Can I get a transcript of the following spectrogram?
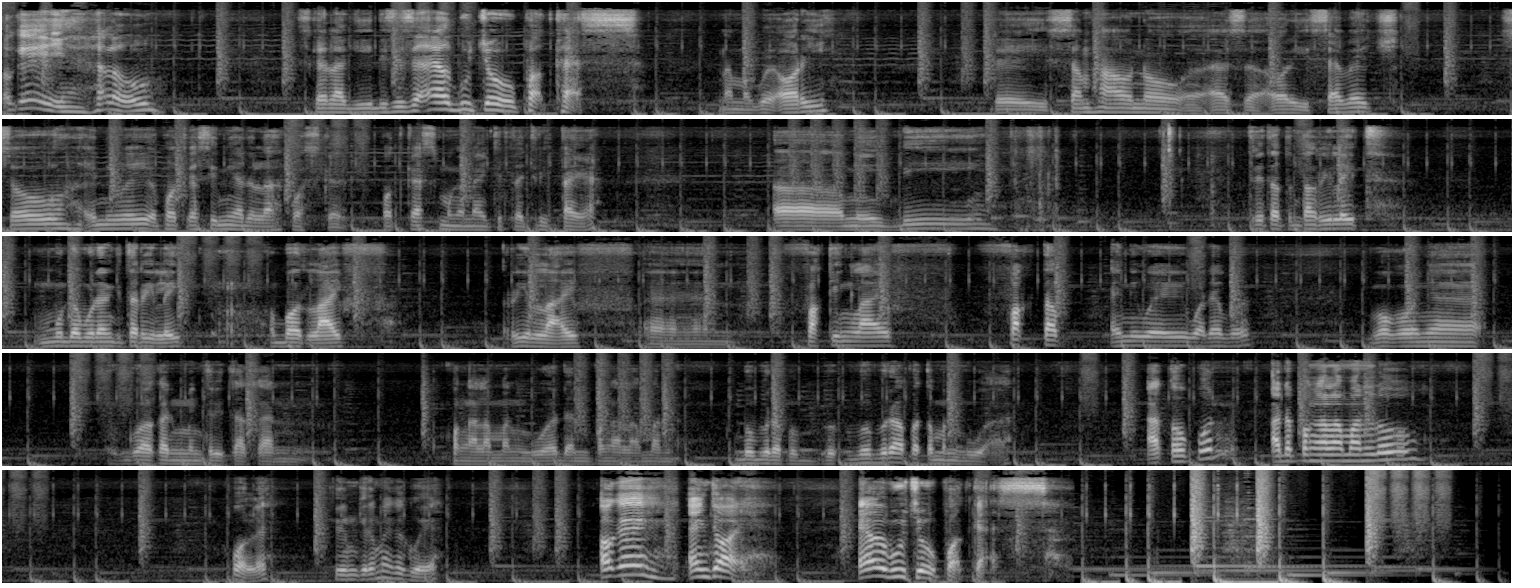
Oke, okay, hello. Sekali lagi, this is El Bucho Podcast. Nama gue Ori. They somehow know as uh, Ori Savage. So, anyway, podcast ini adalah podcast podcast mengenai cerita-cerita ya. Uh, maybe cerita tentang relate. Mudah-mudahan kita relate about life, real life, and fucking life fucked up anyway whatever. Pokoknya gue akan menceritakan pengalaman gue dan pengalaman beberapa beberapa temen gue ataupun ada pengalaman lo boleh kirim-kirim aja ke gue ya. Oke okay, enjoy. El Buco Podcast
